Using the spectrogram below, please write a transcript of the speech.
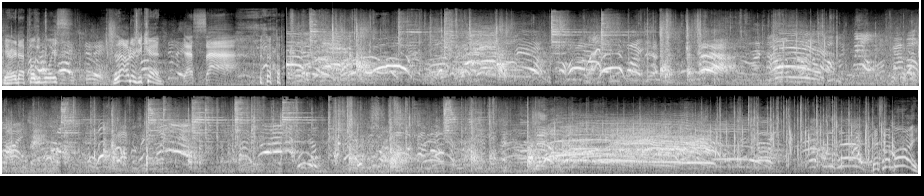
you heard that, Pogi Boys? Loud as you can. Yes, sir. That's my boy.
